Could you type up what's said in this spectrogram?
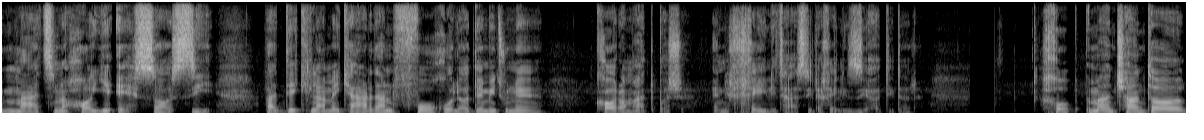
متنهای احساسی و دکلمه کردن فوق العاده می‌تونه کارآمد باشه. یعنی خیلی تاثیر خیلی زیادی داره. خب من چند تا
